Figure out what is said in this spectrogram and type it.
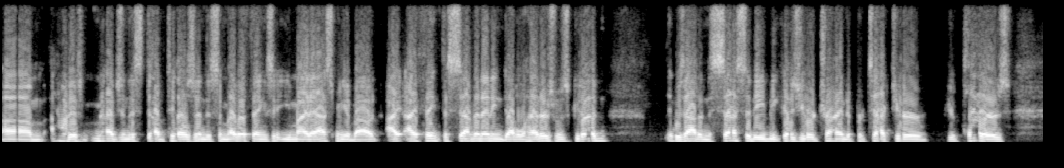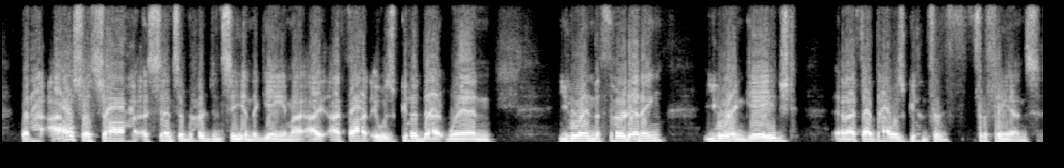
Um, I would imagine this dovetails into some other things that you might ask me about. I, I think the seven inning doubleheaders was good. It was out of necessity because you were trying to protect your your players. But I, also saw a sense of urgency in the game. I, I, I thought it was good that when you were in the third inning, you were engaged, and I thought that was good for for fans.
